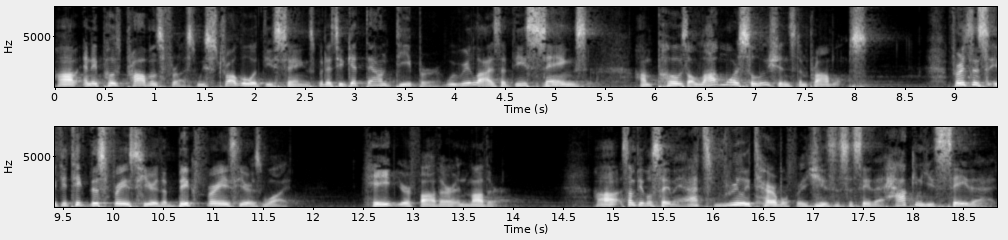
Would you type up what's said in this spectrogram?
Um, and they pose problems for us. We struggle with these sayings. But as you get down deeper, we realize that these sayings um, pose a lot more solutions than problems. For instance, if you take this phrase here, the big phrase here is what? Hate your father and mother. Uh, some people say, man, that's really terrible for Jesus to say that. How can he say that?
